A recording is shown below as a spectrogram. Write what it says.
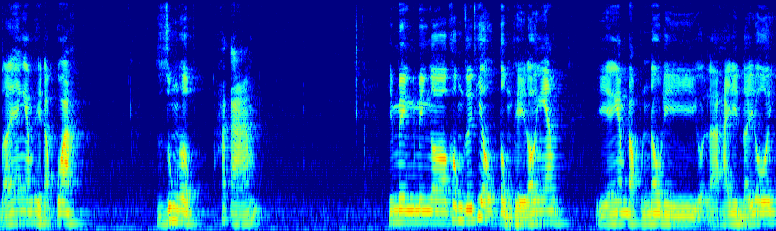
Đấy, anh em thì đọc qua. Dung hợp hắc ám. Thì mình mình ờ, không giới thiệu tổng thể đâu anh em. Thì anh em đọc đến đâu thì gọi là hay đến đấy thôi.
